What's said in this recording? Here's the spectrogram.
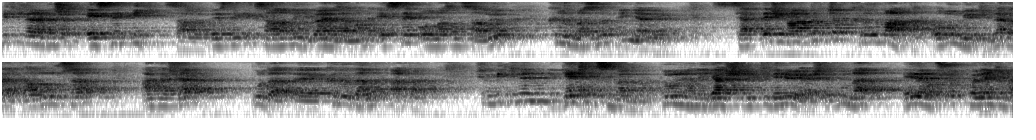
bitkiler arkadaşlar esneklik sağlıyor. Esneklik sağladığı gibi aynı zamanda esnek olmasını sağlıyor, kırılmasını engelliyor. Sertleşme arttıkça kırılma artar. Odun birikimi ne kadar fazla olursa arkadaşlar burada e, kırılganlık artar. Şimdi bitkinin genç kısımlarında, bunun hani yaş bitki deniyor ya işte bunlar neden oluşuyor? Kolenkima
